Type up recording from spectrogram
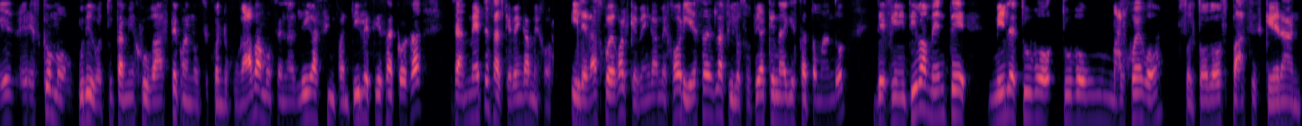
es, como, digo, tú también jugaste cuando, cuando jugábamos en las ligas infantiles y esa cosa, o sea, metes al que venga mejor y le das juego al que venga mejor y esa es la filosofía que nadie está tomando. Definitivamente, Miller tuvo, tuvo un mal juego, soltó dos pases que eran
